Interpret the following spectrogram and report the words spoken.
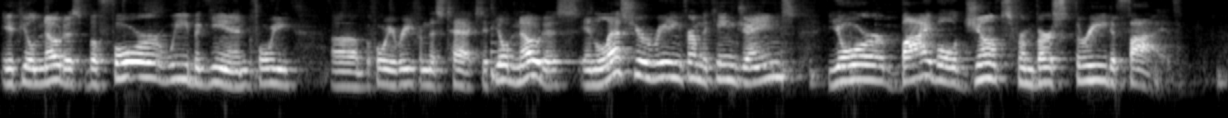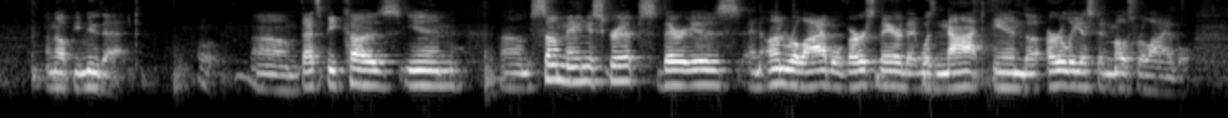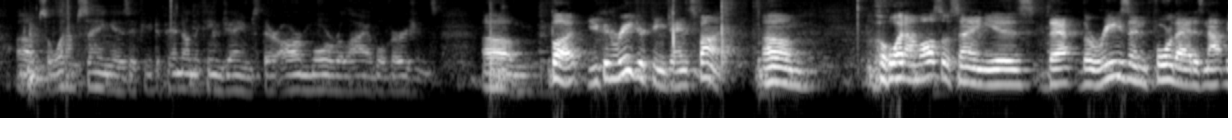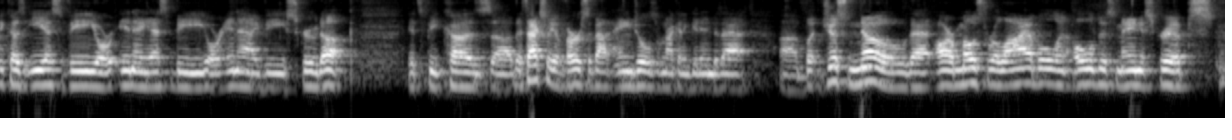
if you'll notice, before we begin, before we uh, before we read from this text, if you'll notice, unless you're reading from the King James, your Bible jumps from verse three to five. I don't know if you knew that. Um, that's because in um, some manuscripts there is an unreliable verse there that was not in the earliest and most reliable. Um, so what I'm saying is, if you depend on the King James, there are more reliable versions. Um, but you can read your King James fine. Um, but what I'm also saying is that the reason for that is not because ESV or NASB or NIV screwed up. It's because uh, it's actually a verse about angels. We're not going to get into that. Uh, but just know that our most reliable and oldest manuscripts,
